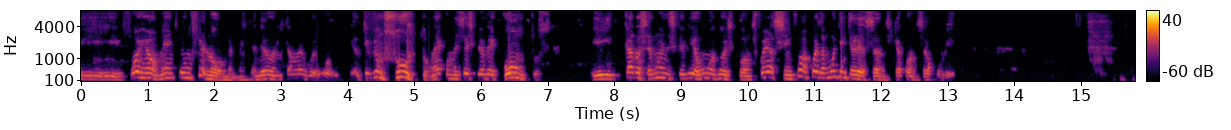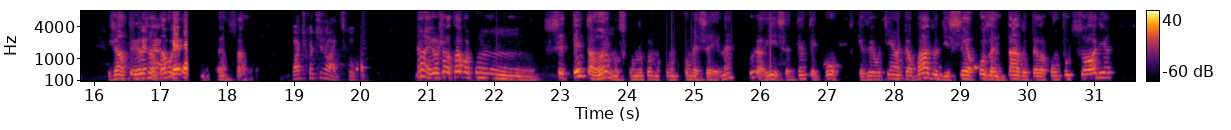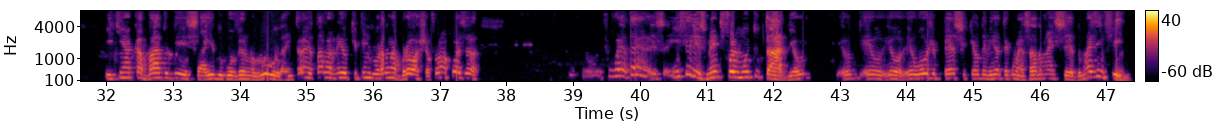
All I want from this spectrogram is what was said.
e foi realmente um fenômeno, entendeu? Então eu, eu, eu, tive um surto, né? Comecei a escrever contos e cada semana escrevia um ou dois contos. Foi assim, foi uma coisa muito interessante que aconteceu comigo. Já eu já estava Pode continuar, desculpa. Não, eu já estava com 70 anos quando comecei, né? Por aí, 70 e pouco. Quer dizer, eu tinha acabado de ser aposentado pela compulsória e tinha acabado de sair do governo Lula. Então, eu estava meio que pendurado na brocha. Foi uma coisa. Foi até, infelizmente, foi muito tarde. Eu, eu, eu, eu, eu hoje penso que eu deveria ter começado mais cedo. Mas, enfim,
